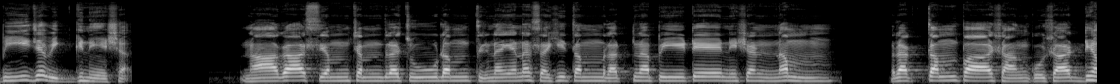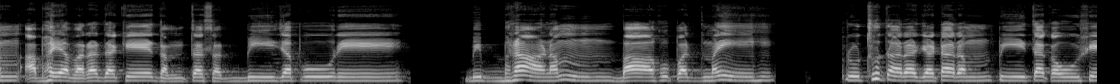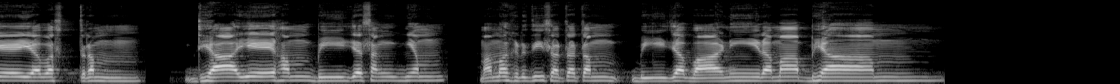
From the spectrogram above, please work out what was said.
बीजविघ्नेश। नागास्यं चन्द्रचूडं त्रिनयनसहितं रत्नपीठे निषण्णं रक्तं पाशाङ्कुशाढ्यम् अभयवरदके दन्तसद्बीजपूरे। बिभ्राणं बाहुपद्मैः पृथुतरजठरं पीतकौशेयवस्त्रं ध्यायेऽहं बीजसंज्ञं मम हृदि सततं बीजवाणी रमाभ्याम्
